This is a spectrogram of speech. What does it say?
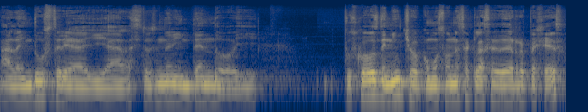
a, la industria y a la situación de Nintendo y pues juegos de nicho como son esa clase de RPGs,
